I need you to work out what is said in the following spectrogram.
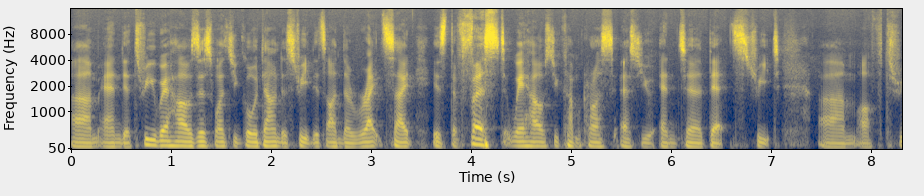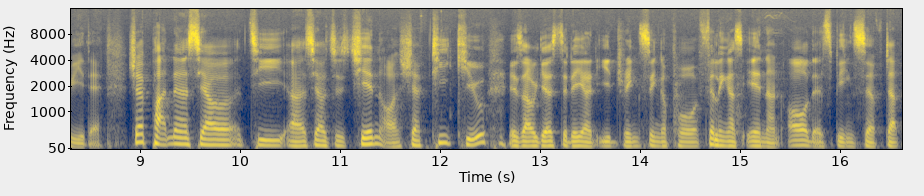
Um, and the three warehouses, once you go down the street, it's on the right side, It's the first warehouse you come across as you enter that street um, of three there. Chef partner Seow, T, uh, Seow Tzi Qin or Chef TQ is our guest today on Eat Drink Singapore, filling us in on all that's being served up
